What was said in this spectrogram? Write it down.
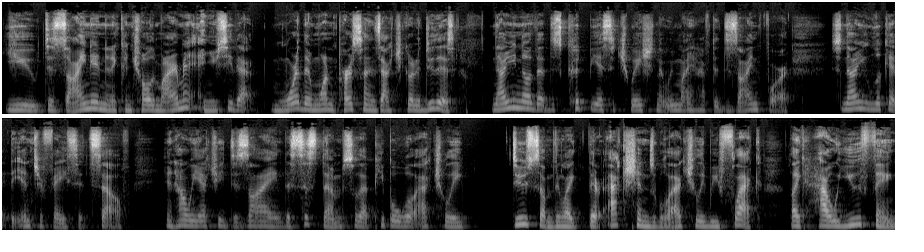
you design it in a controlled environment and you see that more than one person is actually going to do this. Now you know that this could be a situation that we might have to design for. So now you look at the interface itself and how we actually design the system so that people will actually do something like their actions will actually reflect like how you think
